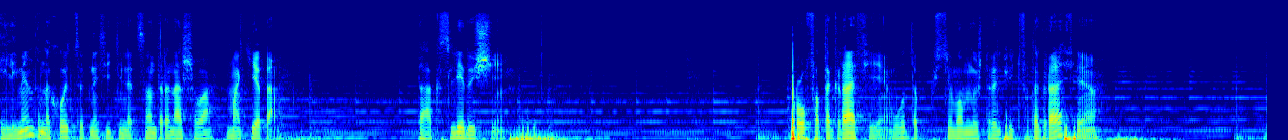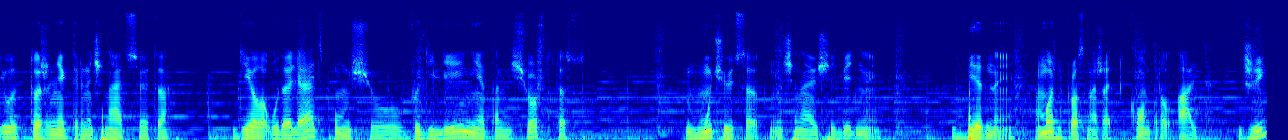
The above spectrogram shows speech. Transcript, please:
элементы находятся относительно центра нашего макета. Так, следующий. Про фотографии. Вот, допустим, вам нужно разместить фотографию. И вот тоже некоторые начинают все это дело удалять с помощью выделения, там еще что-то. Мучаются начинающие бедные. Бедные. А можно просто нажать Ctrl-Alt-G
